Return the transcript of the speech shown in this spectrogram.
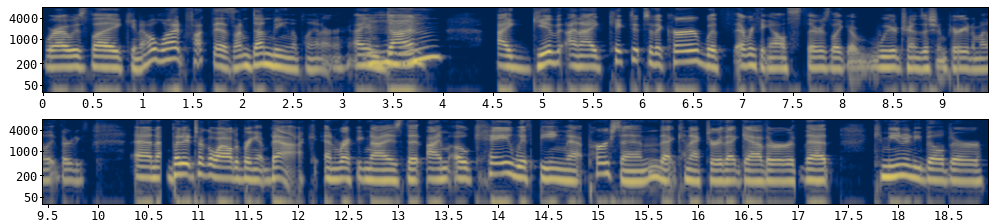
where I was like, you know what? Fuck this. I'm done being the planner. I am Mhm. done. I give and I kicked it to the curb with everything else. There's like a weird transition period in my late 30s. And but it took a while to bring it back and recognize that I'm okay with being that person, that connector, that gatherer, that community builder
